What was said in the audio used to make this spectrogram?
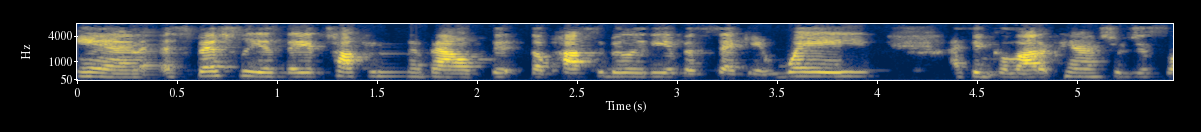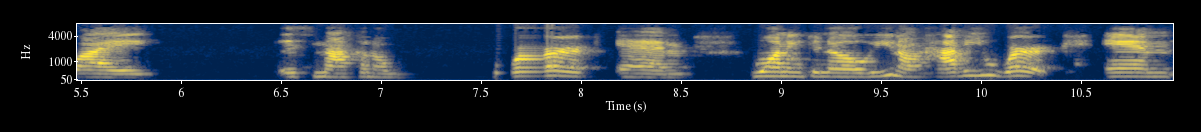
And especially as they're talking about the, the possibility of a second wave, I think a lot of parents are just like, it's not going to work and wanting to know, you know, how do you work and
